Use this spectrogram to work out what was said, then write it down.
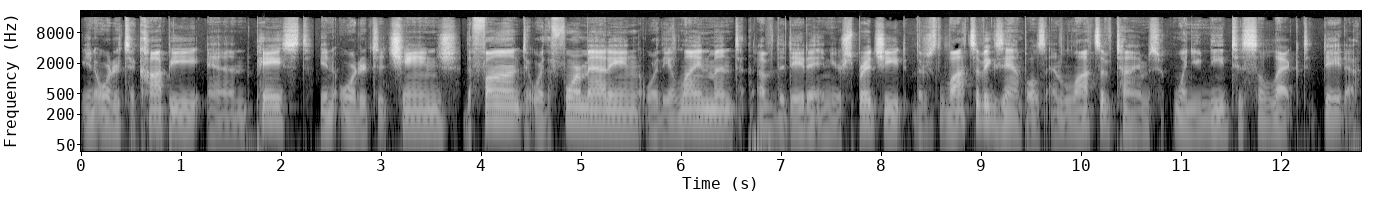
in order to copy and paste, in order to change the font or the formatting or the alignment of the data in your spreadsheet. There's lots of examples and lots of times when you need to select data.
